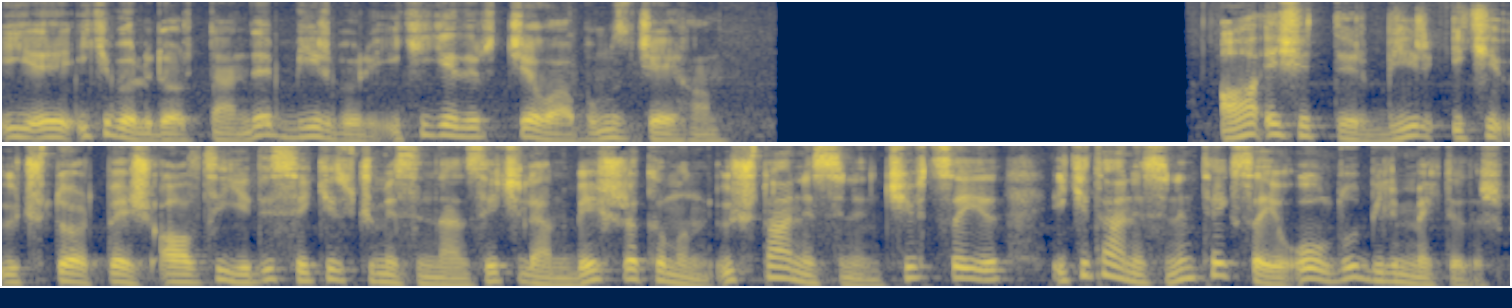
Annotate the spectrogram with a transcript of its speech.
2 bölü 4'ten de 1 bölü 2 gelir. Cevabımız Ceyhan. A eşittir 1, 2, 3, 4, 5, 6, 7, 8 kümesinden seçilen 5 rakamın 3 tanesinin çift sayı, 2 tanesinin tek sayı olduğu bilinmektedir.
